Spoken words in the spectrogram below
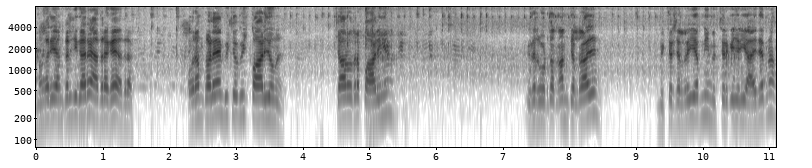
मगर ये अंकल जी कह रहे हैं अदरक है अदरक। और हम खड़े हैं बीचों बीच पहाड़ियों में। चारों तरफ़ पहाड़ी हैं। इधर रोड का काम चल रहा है। मिक्सर चल रही है अपनी, मिक्सर के ज़रिए आए थे अपना।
